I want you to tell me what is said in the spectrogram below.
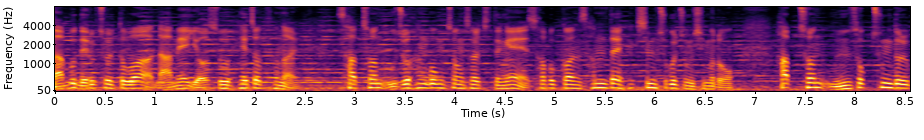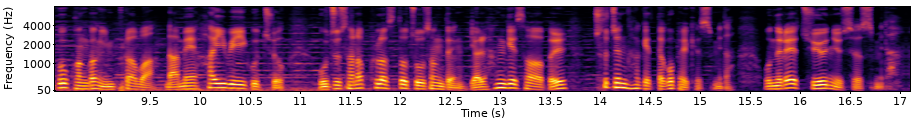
남부 내륙철도와 남해 여수 해저 터널, 사천 우주항공청 설치 등의 서부권 3대 핵심 축을 중심으로 합천 운송충돌구 관광 인프라와 남해 하이웨이 구축, 우주산업 클러스터 조성 등 11개 사업을 추진하겠다고 밝혔습니다. 오늘의 주요 뉴스였습니다.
